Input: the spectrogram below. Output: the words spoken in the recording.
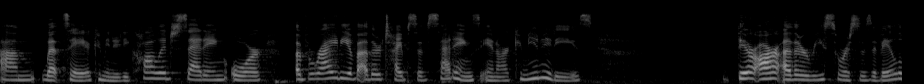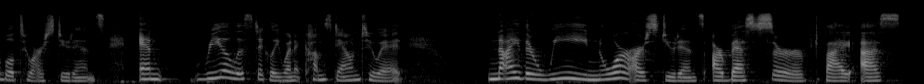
um, let's say, a community college setting or a variety of other types of settings in our communities, there are other resources available to our students. And realistically, when it comes down to it, neither we nor our students are best served by us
